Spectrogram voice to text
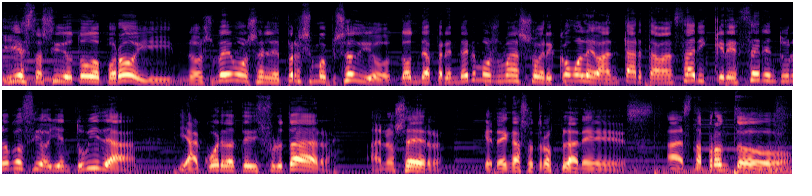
Y esto ha sido todo por hoy. Nos vemos en el próximo episodio, donde aprenderemos más sobre cómo levantarte, avanzar y crecer en tu negocio y en tu vida. Y acuérdate de disfrutar, a no ser que tengas otros planes. ¡Hasta pronto!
